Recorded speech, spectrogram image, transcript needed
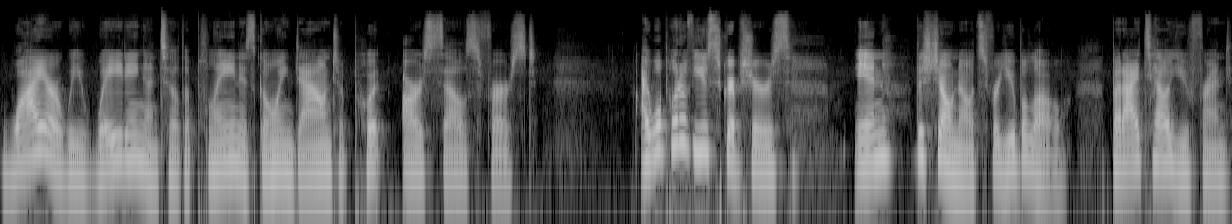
why are we waiting until the plane is going down to put ourselves first? I will put a few scriptures in the show notes for you below. But I tell you, friend,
